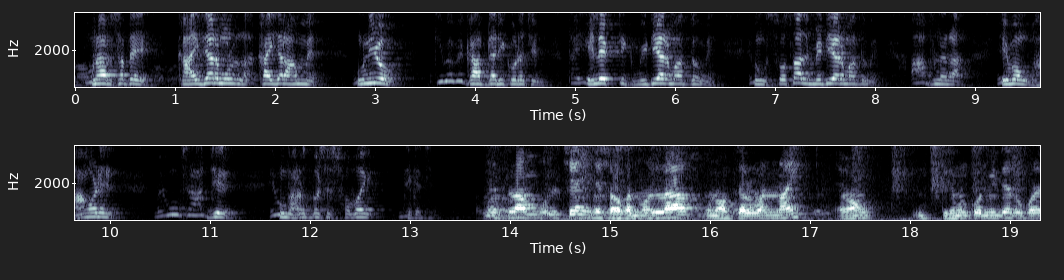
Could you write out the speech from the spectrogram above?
ওনার সাথে কাইজার মোল্লা, কাইজার আহমেদ, উনিও কীভাবে গাদ্দারি করেছেন? তাই ইলেকট্রিক মিডিয়ার মাধ্যমে এবং সোশ্যাল মিডিয়ার মাধ্যমে আপনারা এবং ভাঙড়ের এবং রাজ্যের এবং ভারতবর্ষের সবাই দেখেছেন। ইসলাম বলছেন যে শওকত মোল্লা কোনো অবজারভার নয় এবং তৃণমূল কর্মীদের উপরে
